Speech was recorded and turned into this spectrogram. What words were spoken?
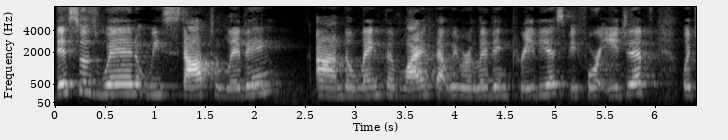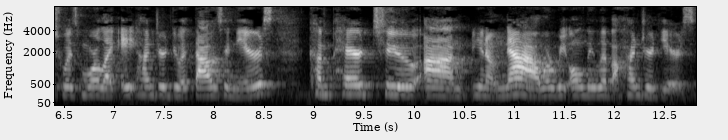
this was when we stopped living um, the length of life that we were living previous before Egypt, which was more like 800 to 1,000 years, compared to um, you know now where we only live 100 years.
